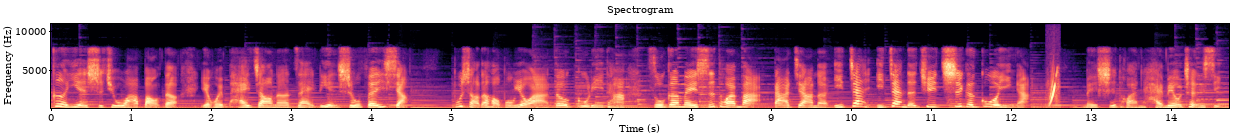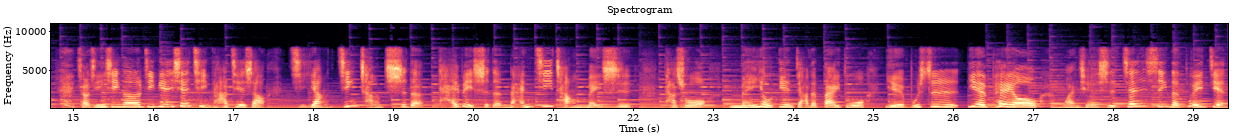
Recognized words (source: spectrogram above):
各夜市去挖宝的，也会拍照呢，在脸书分享。不少的好朋友啊，都鼓励他组个美食团吧，大家呢一站一站的去吃个过瘾啊。美食团还没有成型，小星星呢今天先请他介绍几样经常吃的台北市的南机场美食。他说没有店家的拜托，也不是业配哦，完全是真心的推荐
